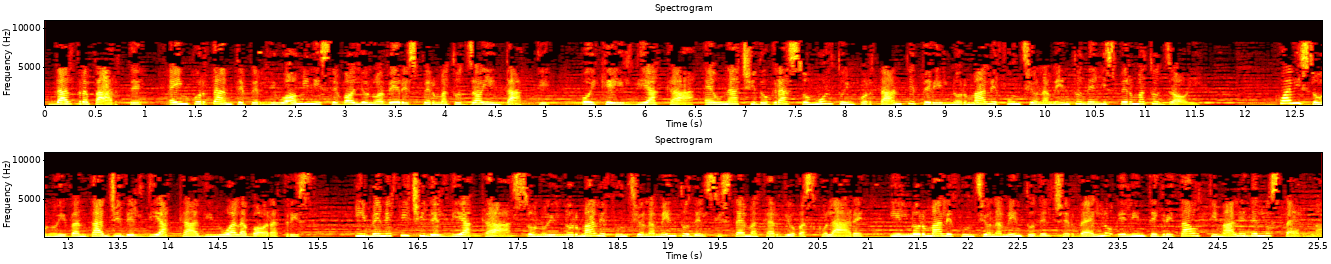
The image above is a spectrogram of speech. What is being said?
d'altra parte, è importante per gli uomini se vogliono avere spermatozoi intatti, poiché il DHA è un acido grasso molto importante per il normale funzionamento degli spermatozoi. Quali sono i vantaggi del DHA di Nua Laboratories? I benefici del DHA sono il normale funzionamento del sistema cardiovascolare, il normale funzionamento del cervello e l'integrità ottimale dello sperma.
